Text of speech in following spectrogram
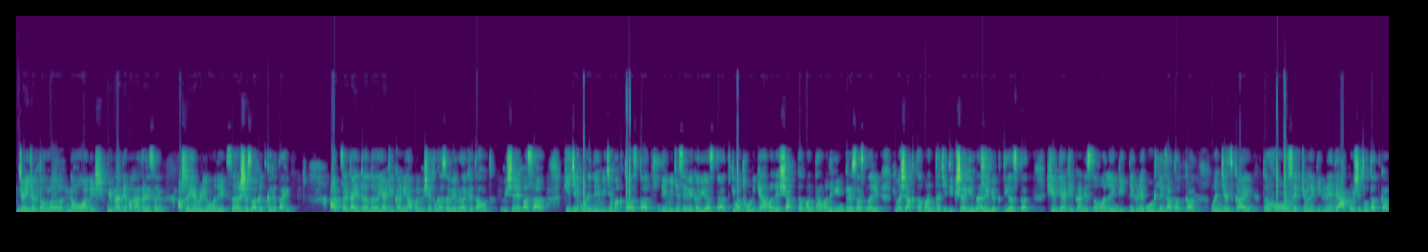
जय जगदंब नमो आदेश. मी प्राध्यापक आंधळे सर. आपलं ह्या व्हिडिओमध्ये सहर्ष स्वागत करत आहे. आजचं टायटल या ठिकाणी आपण विषय थोडासा वेगळा घेत आहोत. विषय असा की जे कोणी देवीचे भक्त असतात देवीचे सेवेकरी असतात किंवा थोडक्यामध्ये शाक्त पंथामध्ये इंटरेस्ट असणारे किंवा शाक्त पंथाची दीक्षा घेणारे व्यक्ती असतात हे त्या ठिकाणी समलैंगिकतेकडे ओढले जातात का? म्हणजेच काय? तर होमोसेक्च्युअलिटीकडे ते आकर्षित होतात का?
